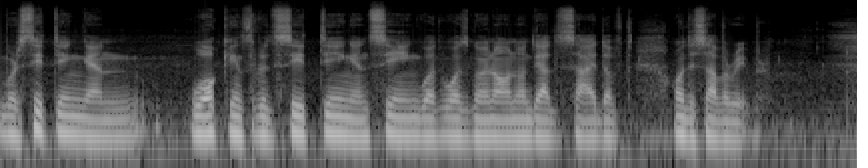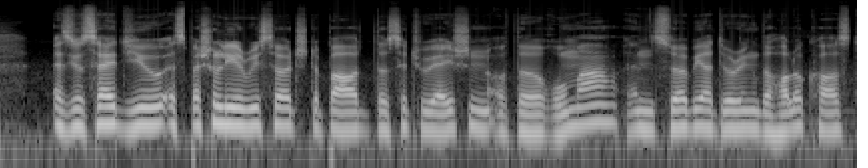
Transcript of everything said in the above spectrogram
were sitting and walking through the city and seeing what was going on on the other side of, of the Sava River. As you said, you especially researched about the situation of the Roma in Serbia during the Holocaust.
